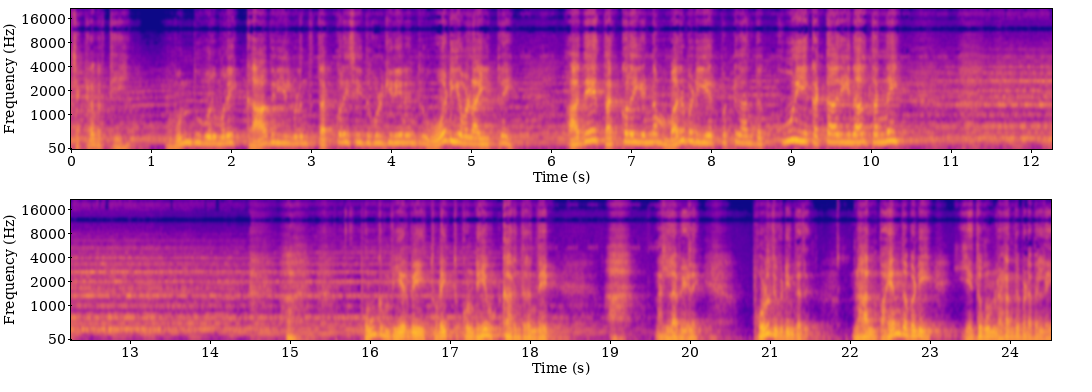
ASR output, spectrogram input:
சக்கரவர்த்தி முன்பு ஒருமுறை காவிரியில் விழுந்து தற்கொலை செய்து கொள்கிறேன் என்று ஓடியவளாயிற்றே. அதே தற்கொலை எண்ணம் மறுபடி ஏற்பட்டு அந்த கூறிய கட்டாரியினால் தன்னை பொங்கும் வியர்வையை துடைத்துக் கொண்டே உட்கார்ந்திருந்தேன். நல்ல வேளை. பொழுது விடிந்தது. நான் பயந்தபடி எதுவும் நடந்துவிடவில்லை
